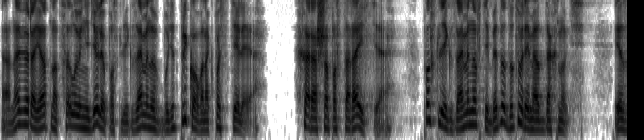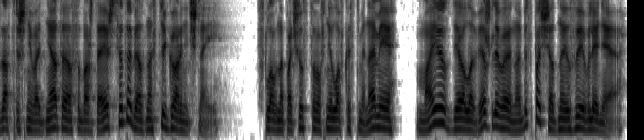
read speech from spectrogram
Она, вероятно, целую неделю после экзаменов будет прикована к постели. Хорошо постарайся. После экзаменов тебе дадут время отдохнуть. И с завтрашнего дня ты освобождаешься от обязанностей горничной. Словно почувствовав неловкость Минами, Майя сделала вежливое, но беспощадное заявление.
